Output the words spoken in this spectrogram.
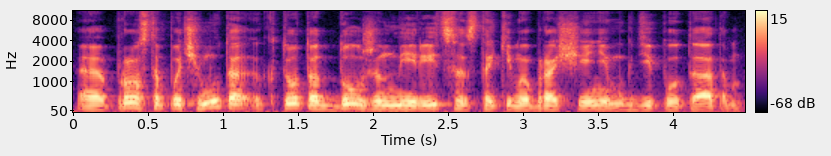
Э, просто почему-то кто-то должен мириться с таким обращением к депутатам.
